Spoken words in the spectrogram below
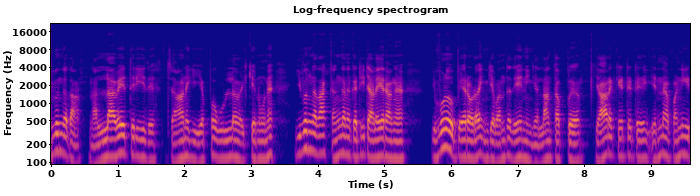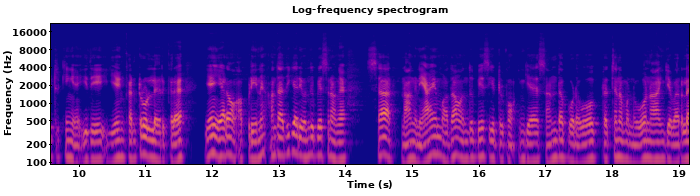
இவங்க தான். நல்லாவே தெரியுது. ஜானகி எப்போ உள்ளே வைக்கணும்னு இவங்க தான் கங்கனை கட்டிட்டு அலையிறாங்க. இவ்வளோ பேரோட இங்கே வந்ததே நீங்கள் எல்லாம் தப்பு. யாரை கேட்டுட்டு என்ன பண்ணிக்கிட்டு இருக்கீங்க? இது ஏன் கண்ட்ரோலில் இருக்கிற ஏன் இடம் அப்படின்னு அந்த அதிகாரி வந்து பேசுகிறாங்க சார் நாங்கள் நியாயமாக தான் வந்து பேசிக்கிட்டு இருக்கோம். இங்கே சண்டை போடவோ பிரச்சனை பண்ணவோ நான் இங்கே வரல.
